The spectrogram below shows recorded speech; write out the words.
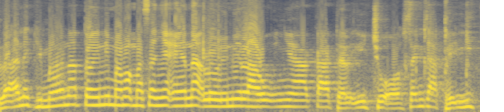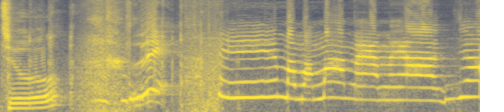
Lah aneh gimana toh ini mama masanya enak loh ini lauknya kadal ijo oseng cabe ijo. Ih, mama mah aneh-aneh aja.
